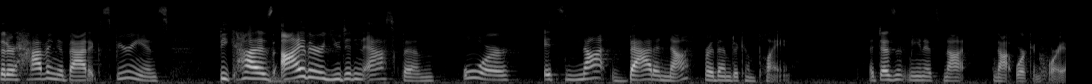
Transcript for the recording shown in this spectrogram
that are having a bad experience because either you didn't ask them or it's not bad enough for them to complain. It doesn't mean it's not, not working for you.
